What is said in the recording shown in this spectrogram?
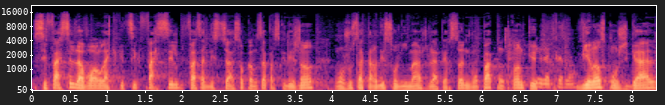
c'est facile d'avoir la critique facile face à des situations comme ça parce que les gens vont juste s'attarder sur l'image de la personne, ils vont pas comprendre que Exactement. violence conjugale,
